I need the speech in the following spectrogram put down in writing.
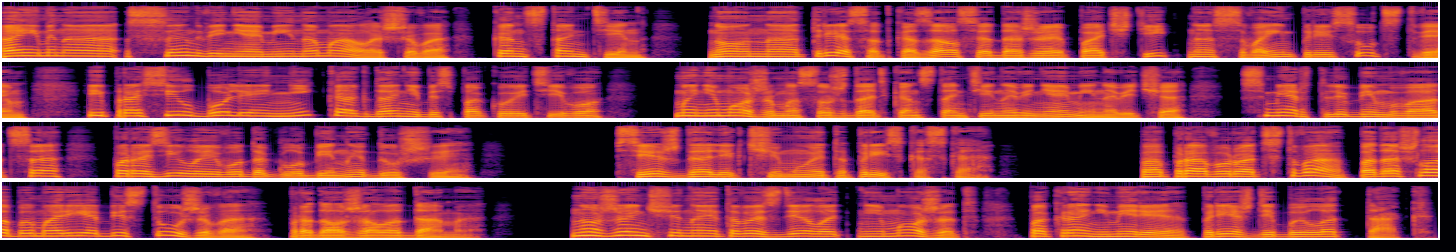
а именно сын Вениамина Малышева, Константин, но он наотрез отказался даже почтить нас своим присутствием и просил более никогда не беспокоить его. Мы не можем осуждать Константина Вениаминовича. Смерть любимого отца поразила его до глубины души. Все ждали, к чему эта присказка. «По праву родства подошла бы Мария Бестужева», — продолжала дама. Но женщина этого сделать не может, по крайней мере, прежде было так,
